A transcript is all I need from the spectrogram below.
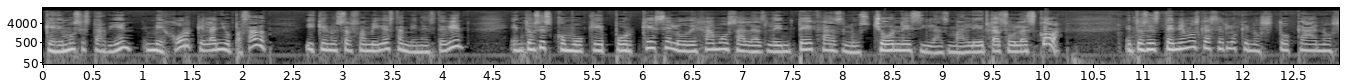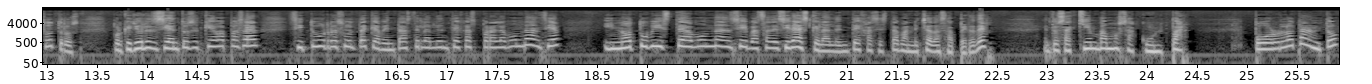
Queremos estar bien, mejor que el año pasado y que nuestras familias también esté bien. Entonces, como que, ¿por qué se lo dejamos a las lentejas, los chones y las maletas o la escoba? Entonces tenemos que hacer lo que nos toca a nosotros, porque yo les decía, entonces, ¿qué va a pasar si tú resulta que aventaste las lentejas para la abundancia y no tuviste abundancia y vas a decir, ah, es que las lentejas estaban echadas a perder? Entonces, ¿a quién vamos a culpar? Por lo tanto,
